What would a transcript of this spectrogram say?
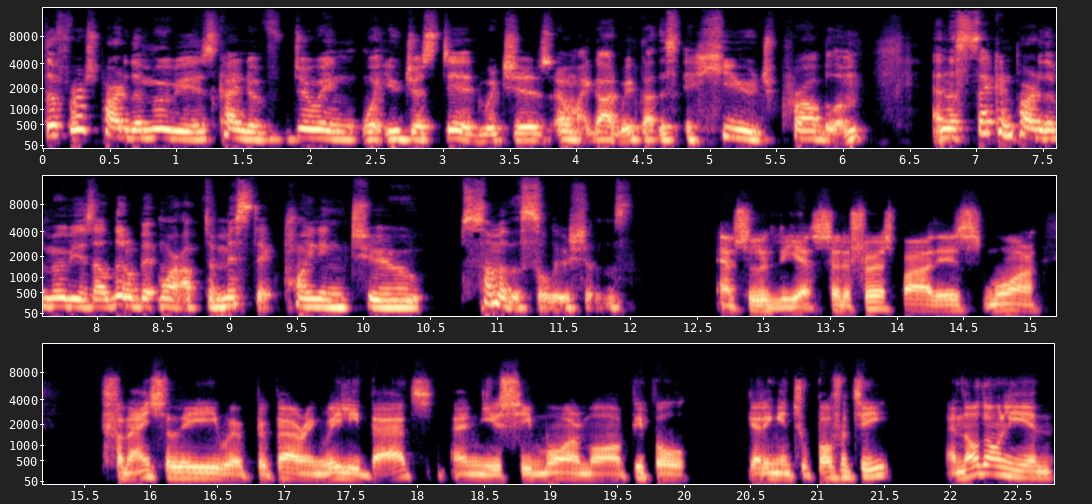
the first part of the movie is kind of doing what you just did, which is, oh my God, we've got this huge problem. And the second part of the movie is a little bit more optimistic, pointing to some of the solutions. Absolutely, yes. So the first part is more financially, we're preparing really bad, and you see more and more people getting into poverty. And not only in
